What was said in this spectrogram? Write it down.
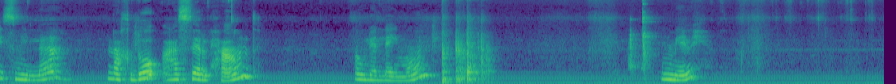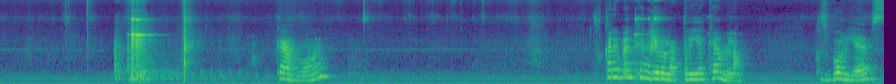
بسم الله. ناخدو عصير الحامض اولا الليمون الملح كمون تقريبا كنديروا العطرية كاملة قزبور يابس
